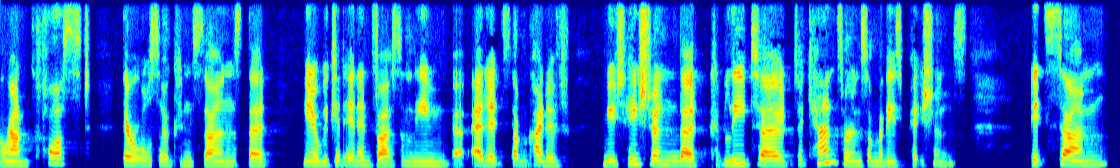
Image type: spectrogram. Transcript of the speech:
around cost. There are also concerns that, you know, we could inadvertently uh, edit some kind of mutation that could lead to, to cancer in some of these patients. It's um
